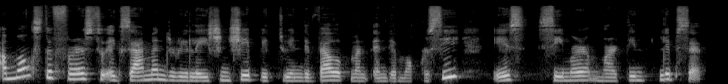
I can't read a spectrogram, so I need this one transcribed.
Amongst the first to examine the relationship between development and democracy is Seymour Martin Lipset.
